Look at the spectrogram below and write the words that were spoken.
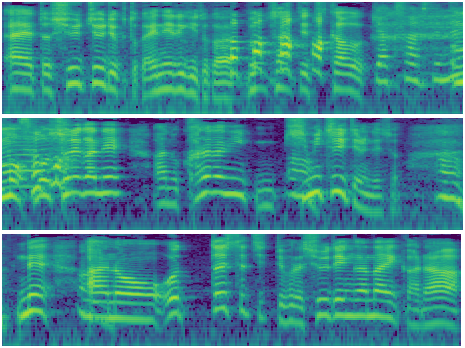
えー、と集中力とかエネルギーとか 分散して使う。逆算してね。もうもうそれがねあの体に染みついてるんですよ、で、あの私たちってほら終電がないから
